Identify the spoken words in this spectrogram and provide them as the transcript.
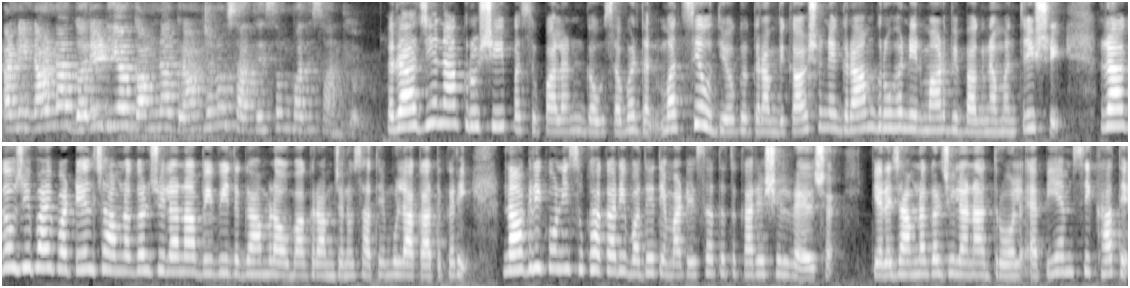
અને નાના ગરેડિયા ગામના ગ્રામજનો સાથે સંવાદ સાધ્યો. રાજ્યના કૃષિ, પશુપાલન, ગૌસંવર્ધન, મત્સ્ય ઉદ્યોગ, ગ્રામ વિકાસ અને ગ્રામ ગૃહ નિર્માણ વિભાગના મંત્રી શ્રી રાઘવજીભાઈ પટેલ જામનગર જિલ્લાના વિવિધ ગામડાઓમાં ગ્રામજનો સાથે મુલાકાત કરી નાગરિકોની સુખાકારી વધે તે માટે સતત કાર્યશીલ રહે છે. ત્યારે જામનગર જિલ્લાના ધ્રોલ એપીએમસી ખાતે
